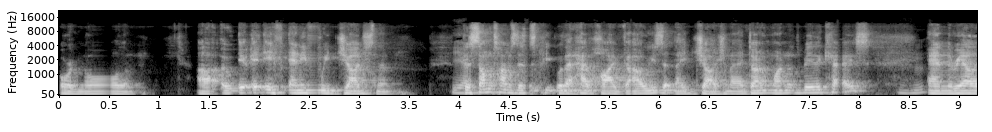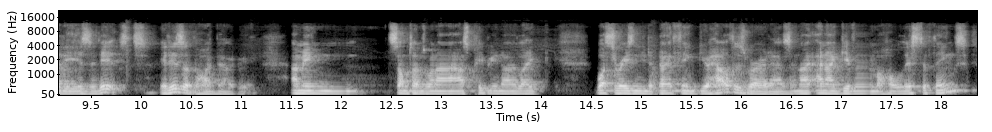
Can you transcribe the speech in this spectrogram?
or ignore them. Uh, if and if we judge them because yeah. sometimes there's people that have high values that they judge and they don't want it to be the case. Mm-hmm. And the reality is it is. It is of high value. I mean, sometimes when I ask people, you know, like, what's the reason you don't think your health is where it is? And I and I give them a whole list of things.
